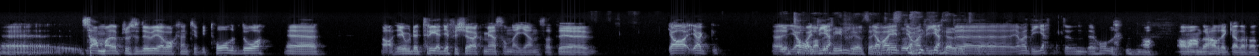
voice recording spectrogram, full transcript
Eh, samma procedur, jag vaknade typ vid 12 då. Eh, ja, jag gjorde ett tredje försök men jag somnade igen så att eh, ja, jag, en jag var inte bild helt jag var inte, jag var inte jätte, jag var inte jätteunderhållen ja, av andra halvlek i alla fall.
